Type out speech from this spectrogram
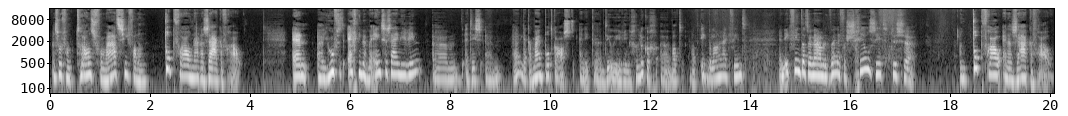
een soort van transformatie van een topvrouw naar een zakenvrouw. En uh, je hoeft het echt niet met me eens te zijn hierin. Um, het is um, hè, lekker mijn podcast en ik uh, deel hierin gelukkig uh, wat, wat ik belangrijk vind. En ik vind dat er namelijk wel een verschil zit tussen een topvrouw en een zakenvrouw.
